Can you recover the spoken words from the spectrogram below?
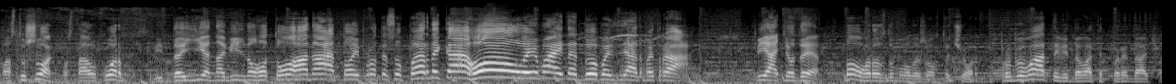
Пастушок поставив корпус. Віддає на вільного Тогана. Той проти суперника. Гол! Ви маєте дубль для Дмитра. 5-1. Довго роздумували жовто-чорні. Пробивати, віддавати передачу.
